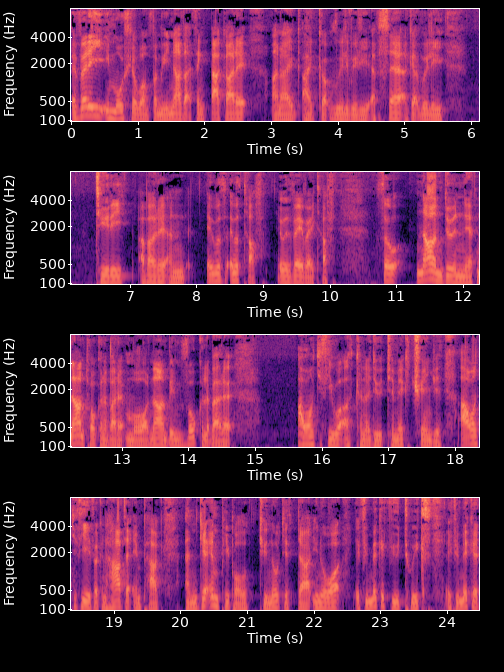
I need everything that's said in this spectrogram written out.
a very emotional one for me now that I think back at it, and I, I got really really upset. I got really teary about it, and it was it was tough. It was very very tough. So now I'm doing this. Now I'm talking about it more. Now I'm being vocal about it. I want to see what else can I do to make changes. I want to see if I can have that impact and getting people to notice that, you know what, if you make a few tweaks, if you make a,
